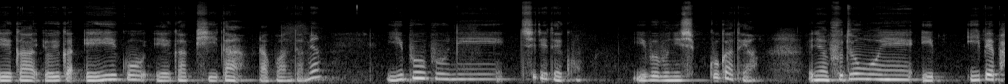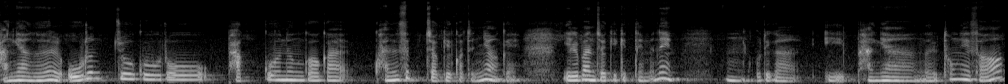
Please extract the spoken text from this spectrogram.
얘가 여기가 A고 얘가 B다라고 한다면 이 부분이 7이 되고 이 부분이 19가 돼요. 왜냐하면 부등호의 이 입의 방향을 오른쪽으로 바꾸는 거가 관습적이거든요. 일반적이기 때문에 음, 우리가 이 방향을 통해서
